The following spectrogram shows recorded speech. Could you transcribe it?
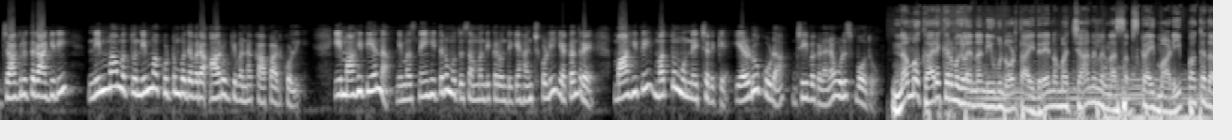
ಜಾಗೃತರಾಗಿರಿ. ನಿಮ್ಮ ಮತ್ತು ನಿಮ್ಮ ಕುಟುಂಬದವರ ಆರೋಗ್ಯವನ್ನ ಕಾಪಾಡಿಕೊಳ್ಳಿ. ಈ ಮಾಹಿತಿಯನ್ನ ನಿಮ್ಮ ಸ್ನೇಹಿತರು ಮತ್ತು ಸಂಬಂಧಿಕರೊಂದಿಗೆ ಹಂಚಿಕೊಳ್ಳಿ. ಯಾಕಂದ್ರೆ ಮಾಹಿತಿ ಮತ್ತು ಮುನ್ನೆಚ್ಚರಿಕೆ ಎರಡೂ ಕೂಡ ಜೀವಗಳನ್ನ ಉಳಿಸಬಹುದು ನಮ್ಮ ಕಾರ್ಯಕ್ರಮಗಳನ್ನ ನೀವು ನೋಡ್ತಾ ಇದ್ರೆ ನಮ್ಮ ಚಾನೆಲ್ ಅನ್ನ ಸಬ್ಸ್ಕ್ರೈಬ್ ಮಾಡಿ ಪಕ್ಕದ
